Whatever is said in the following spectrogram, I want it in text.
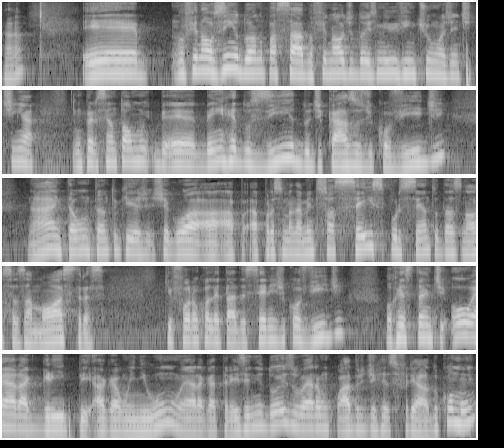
Tá? E, no finalzinho do ano passado, no final de 2021, a gente tinha um percentual é, bem reduzido de casos de Covid. Né? Então, tanto que chegou a, a, a aproximadamente só 6% das nossas amostras que foram coletadas serem de Covid. O restante ou era gripe H1N1, ou era H3N2, ou era um quadro de resfriado comum,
